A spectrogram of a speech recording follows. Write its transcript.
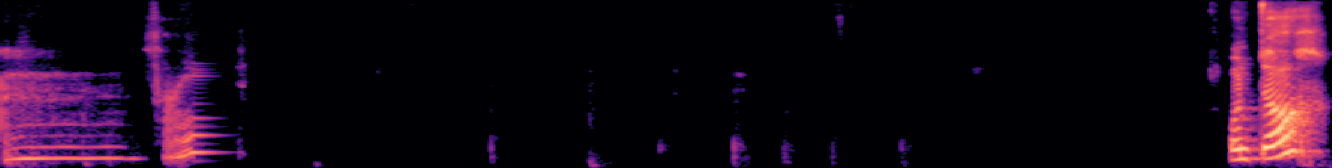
äh, five? Und doch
